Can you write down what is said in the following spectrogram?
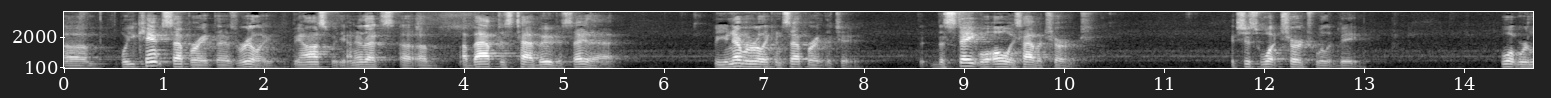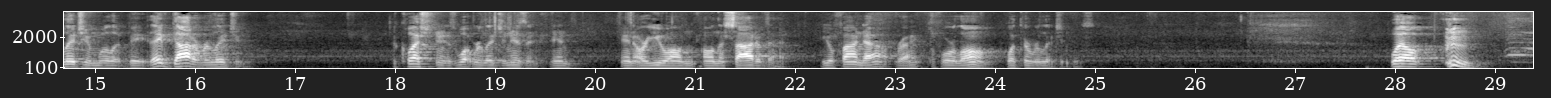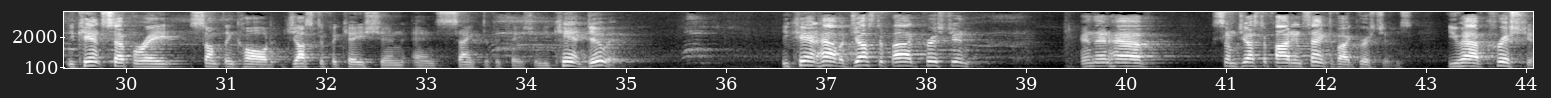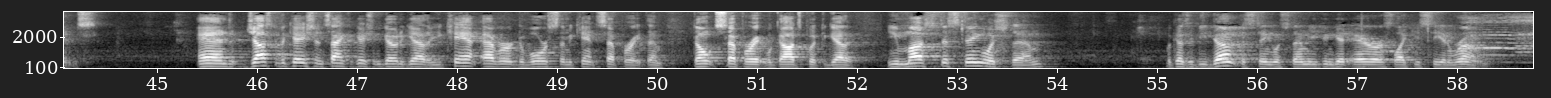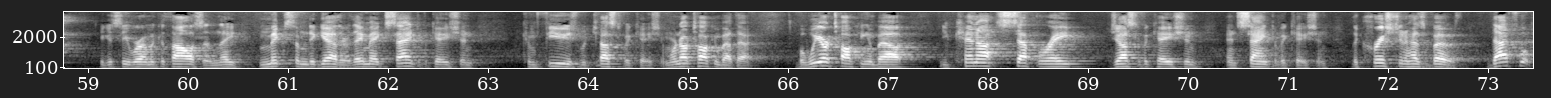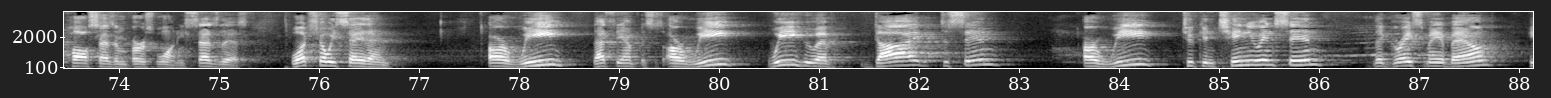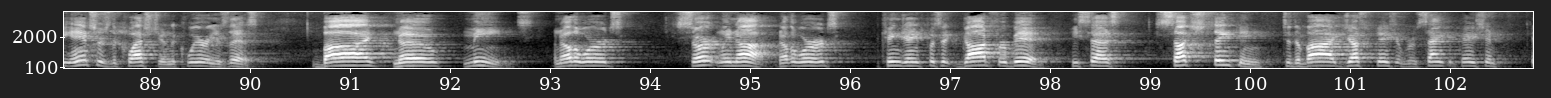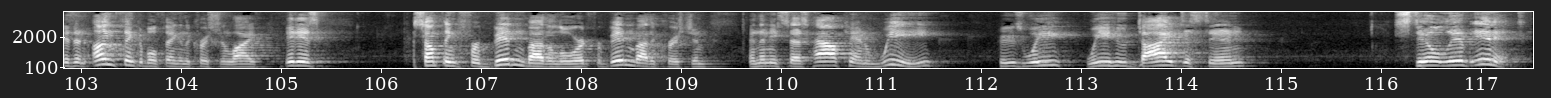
Um, well, you can't separate those, really, to be honest with you. I know that's a, a, a, Baptist taboo to say that, but you never really can separate the two. The state will always have a church. It's just what church will it be? What religion will it be? They've got a religion. The question is, what religion is it? And, and are you on, on the side of that? You'll find out, right, before long, what their religion is. Well, You can't separate something called justification and sanctification. You can't do it. You can't have a justified Christian and then have some justified and sanctified Christians. You have Christians. And justification and sanctification go together. You can't ever divorce them, you can't separate them. Don't separate what God's put together. You must distinguish them because if you don't distinguish them, you can get errors like you see in Rome. You can see Roman Catholicism. They mix them together. They make sanctification confused with justification. We're not talking about that. But we are talking about you cannot separate justification and sanctification. The Christian has both. That's what Paul says in verse 1. He says this What shall we say then? Are we, that's the emphasis, are we, we who have died to sin, are we to continue in sin that grace may abound? He answers the question. The query is this By no means. In other words, certainly not. In other words, King James puts it, God forbid. He says, such thinking to divide justification from sanctification is an unthinkable thing in the Christian life. It is something forbidden by the Lord, forbidden by the Christian. And then he says, How can we, who's we? We who died to sin, still live in it?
